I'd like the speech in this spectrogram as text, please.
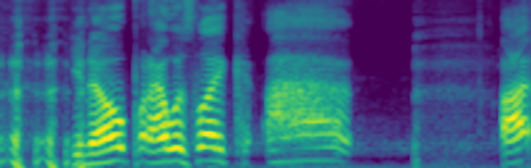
you know, but I was like, ah, I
